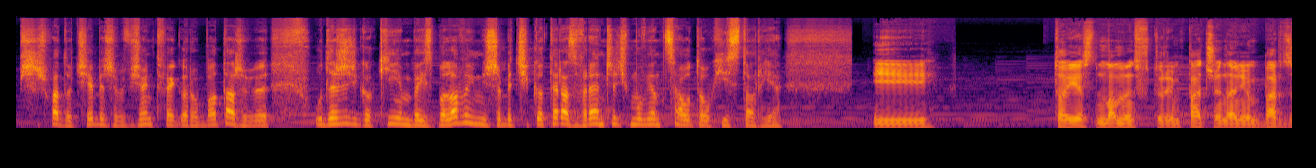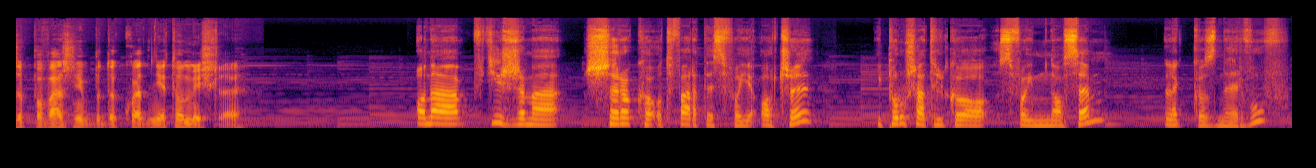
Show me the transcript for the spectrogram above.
przyszła do ciebie, żeby wziąć twojego robota, żeby uderzyć go kijem baseballowym i żeby ci go teraz wręczyć, mówiąc całą tą historię. I to jest moment, w którym patrzę na nią bardzo poważnie, bo dokładnie to myślę. Ona, widzisz, że ma szeroko otwarte swoje oczy i porusza tylko swoim nosem, lekko z nerwów.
